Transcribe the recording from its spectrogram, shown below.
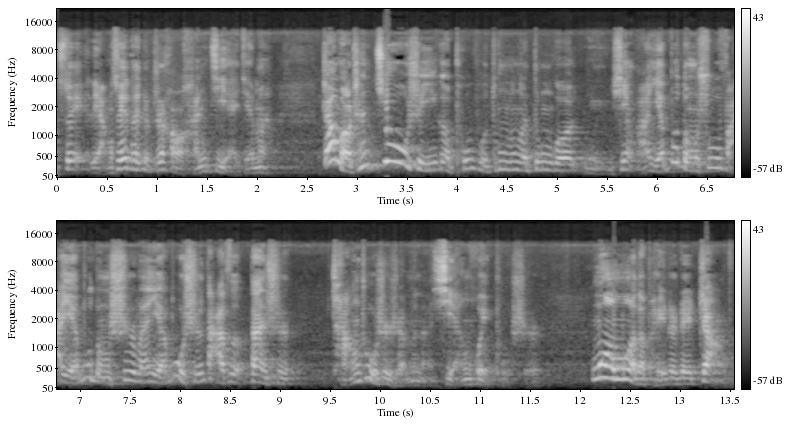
岁，两岁他就只好喊姐姐嘛。张宝琛就是一个普普通通的中国女性啊，也不懂书法，也不懂诗文，也不识大字，但是长处是什么呢？贤惠朴实，默默地陪着这丈夫，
